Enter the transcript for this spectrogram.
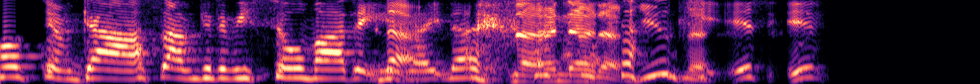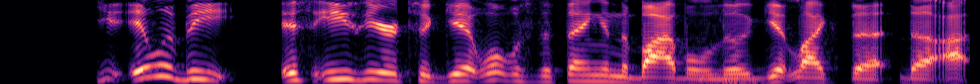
cost of gas, I'm going to be so mad at you No. right now. No, no, no. You no. it's it. you- It would be. It's easier to get what was the thing in the Bible to get like the the eye-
